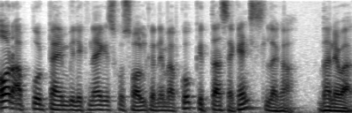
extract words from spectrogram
और आपको टाइम भी लिखना है कि इसको सॉल्व करने में आपको कितना सेकेंड्स लगा। धन्यवाद।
